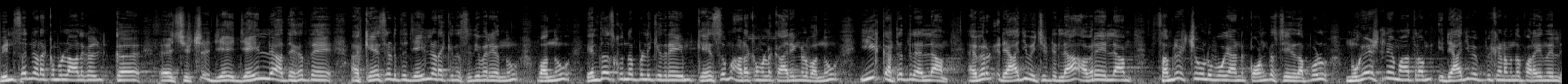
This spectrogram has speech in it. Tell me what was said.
വിൻസെന്റ് അടക്കമുള്ള ആളുകൾക്ക് ശിക്ഷ ജയി- ജയിലിൽ അദ്ദേഹത്തെ കേസെടുത്ത് ജയിലിലടയ്ക്കുന്ന സ്ഥിതി വരെ വന്നു. എൽദോസ് കുന്നപ്പള്ളിക്കെതിരെയും കേസും അടക്കമുള്ള കാര്യങ്ങൾ വന്നു. ഈ ഘട്ടത്തിലെല്ലാം അവർ രാജിവെച്ചിട്ടില്ല. അവരെല്ലാം സംരക്ഷിച്ചുകൊണ്ട് പോവുകയാണ് കോൺഗ്രസ് ചെയ്തത്. അപ്പോൾ മുകേഷിനെ മാത്രം രാജിവെപ്പിക്കണമെന്ന് പറയുന്നതിൽ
